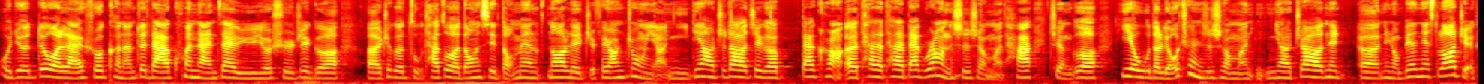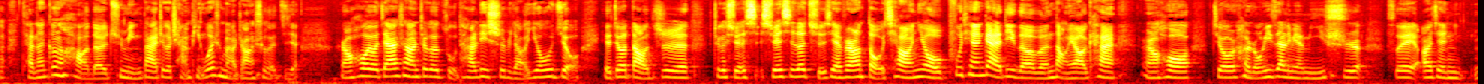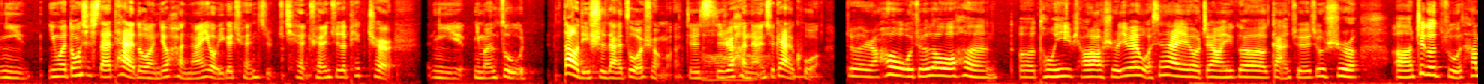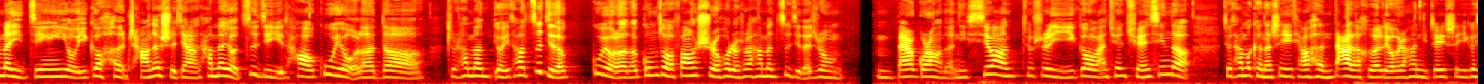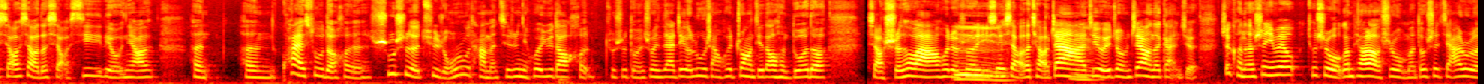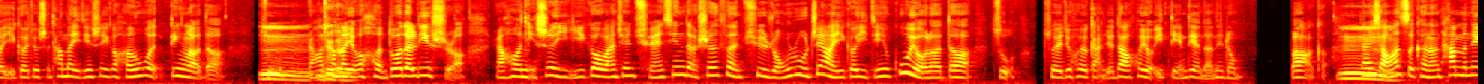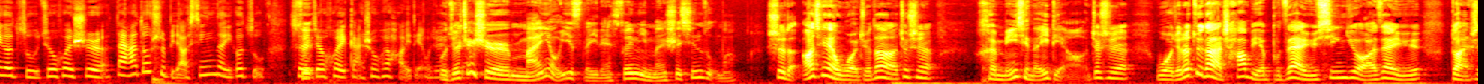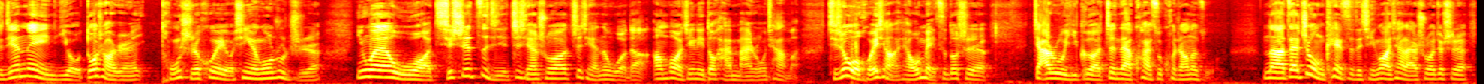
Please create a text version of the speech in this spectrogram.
我觉得对我来说，可能最大的困难在于，就是这个呃，这个组他做的东西，domain knowledge 非常重要。你一定要知道这个 background，呃，它的它的 background 是什么，它整个业务的流程是什么。你要知道那呃那种 business logic，才能更好的去明白这个产品为什么要这样设计。然后又加上这个组它历史比较悠久，也就导致这个学习学习的曲线非常陡峭，你有铺天盖地的文档要看，然后就很容易在里面迷失。所以，而且你你因为东西实在太多，你就很难有一个全局全全局的 picture。你你们组到底是在做什么？就是其实很难去概括。对，然后我觉得我很呃同意朴老师，因为我现在也有这样一个感觉，就是呃这个组他们已经有一个很长的时间了，他们有自己一套固有了的，就是他们有一套自己的固有了的工作方式，或者说他们自己的这种嗯 background。你希望就是以一个完全全新的，就他们可能是一条很大的河流，然后你这是一个小小的小溪流，你要很。很快速的、很舒适的去融入他们，其实你会遇到很，就是等于说你在这个路上会撞击到很多的小石头啊，或者说一些小的挑战啊，嗯就有一种这样的感觉。这可能是因为，就是我跟朴老师，我们都是加入了一个，就是他们已经是一个很稳定了的组，嗯然后他们有很多的历史了，然后你是以一个完全全新的身份去融入这样一个已经固有了的组，所以就会感觉到会有一点点的那种 block。嗯，但是小王子可能他们那个组就会是大家都是比较新的一个组，所以就会感受会好一点。我觉得，我觉得这是蛮有意思的一点，所以你们是新组吗？是的，而且我觉得就是很明显的一点啊，就是我觉得最大的差别不在于新旧，而在于短时间内有多少人同时会有新员工入职。因为我其实自己之前说之前的我的 onboard 经历都还蛮融洽嘛，其实我回想一下，我每次都是加入一个正在快速扩张的组。那在这种 case 的情况下来说，就是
